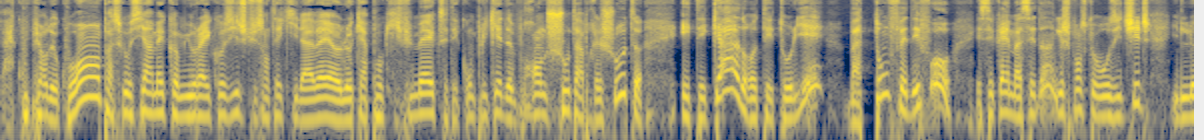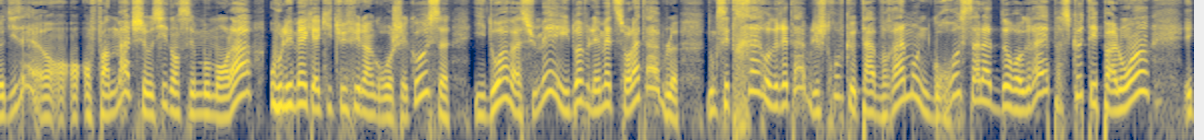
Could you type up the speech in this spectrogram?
bah, coupure de courant, parce que aussi un mec comme Juraj Kozic, tu sentais qu'il avait euh, le capot qui fumait, que c'était compliqué de prendre shoot après shoot, et tes cadres, tes tauliers, bah t'ont fait défaut. Et c'est quand même assez dingue, et je pense que Rosicic, il le disait, en, fin de match, c'est aussi dans ces moments-là où les mecs à qui tu files un gros chécos, ils doivent assumer et ils doivent les mettre sur la table. Donc c'est très regrettable, et je trouve que t'as vraiment une grosse salade de regrets, parce que t'es pas loin, et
